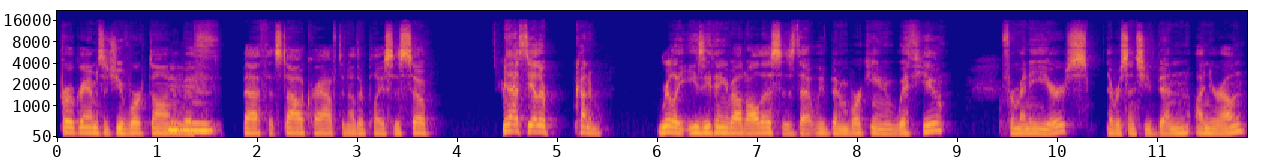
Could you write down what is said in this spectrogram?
programs that you've worked on mm-hmm. with Beth at Stylecraft and other places. So I mean, that's the other kind of really easy thing about all this is that we've been working with you for many years, ever since you've been on your own.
